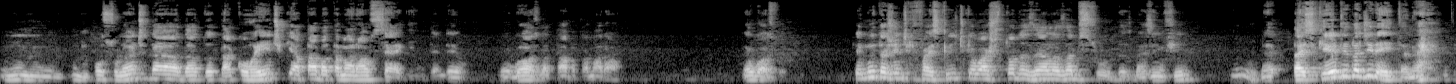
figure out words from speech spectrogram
um, um postulante da, da, da, corrente que a Tabata Amaral segue, entendeu? Eu gosto da Tabata Amaral. Eu gosto. Tem muita gente que faz crítica, eu acho todas elas absurdas, mas enfim. Né? Da esquerda e da direita, né?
